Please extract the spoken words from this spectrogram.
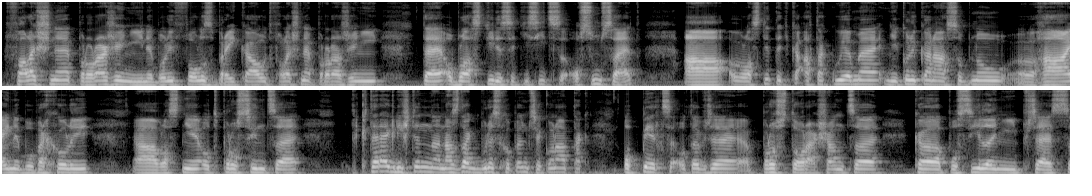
falešné proražení, neboli false breakout, falešné proražení té oblasti 10800 a vlastně teďka atakujeme několikanásobnou high nebo vrcholy vlastně od prosince, které když ten Nasdaq bude schopen překonat, tak opět se otevře prostor a šance k posílení přes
